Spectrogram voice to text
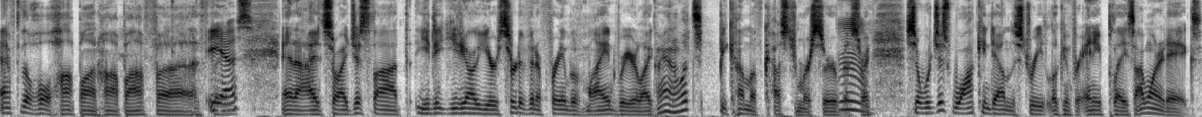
After the whole hop on, hop off uh, thing. Yes. And I, so I just thought, you, you know, you're sort of in a frame of mind where you're like, man, what's become of customer service, right? So we're just walking down the street looking for any place. I wanted eggs.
